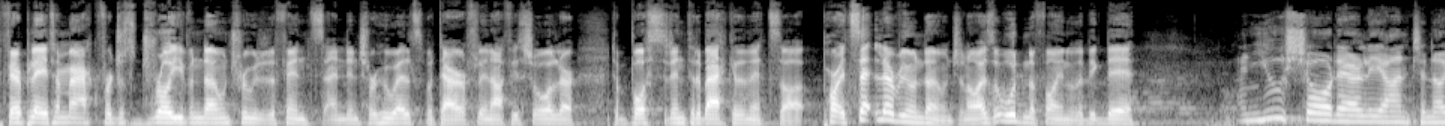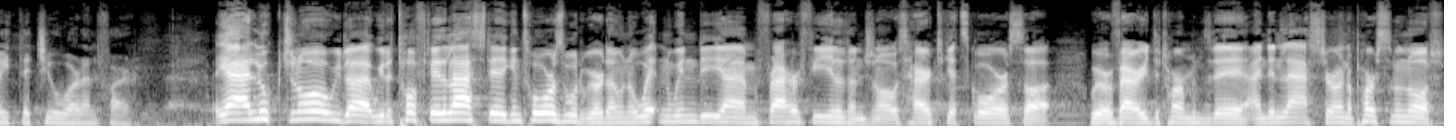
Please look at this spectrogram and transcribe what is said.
Fair play to Mark for just driving down through the defence. And then sure, who else but Dara Flynn off his shoulder to bust it into the back of the net. So it settled everyone down, you know, as it would in the final, a big day. And you showed early on tonight that you were on fire. Yeah, look, you know, we'd, uh, we had a tough day the last day against Horeswood. We were down a wet and windy um, Fraher field, and you know, it was hard to get scores, so we were very determined today. And then last year, on a personal note,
